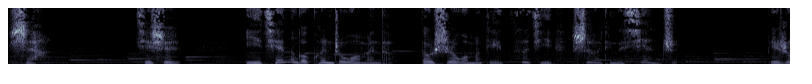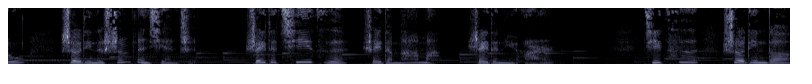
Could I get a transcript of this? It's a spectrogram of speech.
是啊，其实，以前能够困住我们的，都是我们给自己设定的限制，比如设定的身份限制。谁的妻子，谁的妈妈，谁的女儿？其次，设定的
